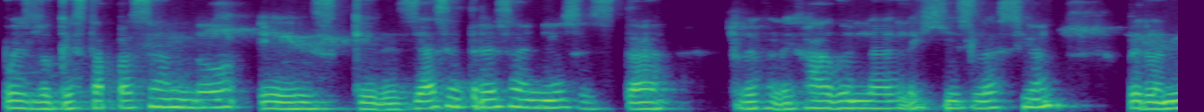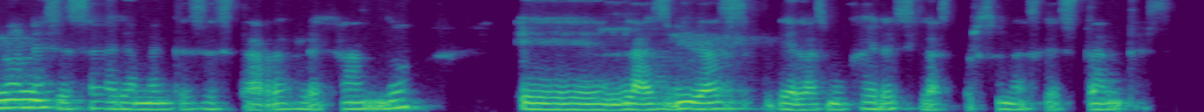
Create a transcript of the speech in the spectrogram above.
pues lo que está pasando es que desde hace tres años está reflejado en la legislación, pero no necesariamente se está reflejando en las vidas de las mujeres y las personas gestantes.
